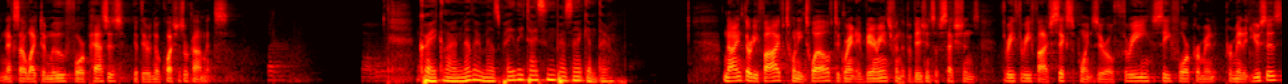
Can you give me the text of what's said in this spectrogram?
Next, I would like to move for passage if there are no questions or comments. Craig Klein Miller, Mills Paley Tyson, President Ginther. 935-2012 to grant a variance from the provisions of sections 3356.03 C4 permitted, permitted uses,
